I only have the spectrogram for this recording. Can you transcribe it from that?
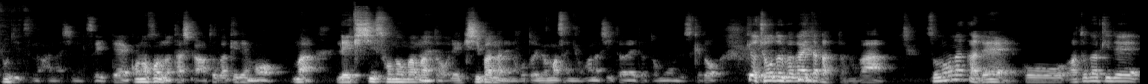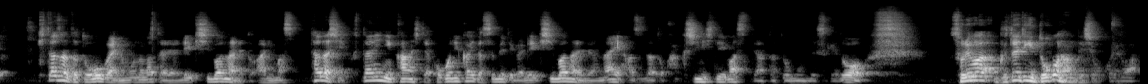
虚実の話について、この本の確か後書きでも、まあ、歴史そのままと歴史離れのことを今まさにお話しいただいたと思うんですけど、今日ちょうど伺いたかったのが、その中で、こう、後書きで、北里と外の物語は歴史離れとあります。ただし、二人に関してはここに書いた全てが歴史離れではないはずだと確信していますってあったと思うんですけど、それは具体的にどこなんでしょう、これは？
